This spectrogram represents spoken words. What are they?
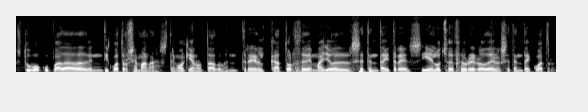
estuvo ocupada 24 semanas, tengo aquí anotado, entre el 14 de mayo del 73 y el 8 de febrero del 74,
